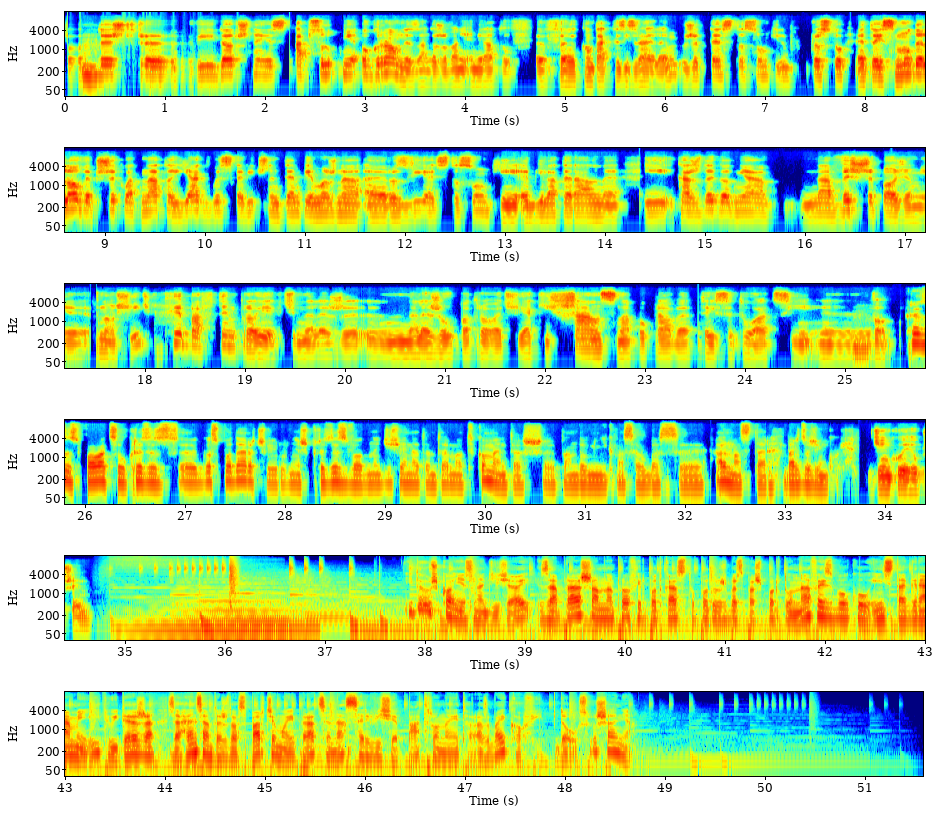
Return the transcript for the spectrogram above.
to mhm. też e, widoczne jest absolutnie ogromne zaangażowanie Emiratów w kontakty z Izraelem, że te stosunki po prostu e, to jest modelowy przykład na to, jak w błyskawicznym tempie można e, rozwijać stosunki bilateralne i każdego dnia na wyższy poziom je wnosić. Chyba w tym projekcie należy, należy upatrować jakiś szans na poprawę tej sytuacji mhm. wodnej. Kryzys w pałacu, kryzys gospodarczy i również kryzys wodny dzisiaj na ten temat komentarz e, pan Dominik Masełba z e, Almastar. Bardzo dziękuję. Dziękuję uprzejmie. I to już koniec na dzisiaj. Zapraszam na profil podcastu Podróż bez paszportu na Facebooku, Instagramie i Twitterze. Zachęcam też do wsparcia mojej pracy na serwisie Patronite oraz Buy Coffee. Do usłyszenia.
